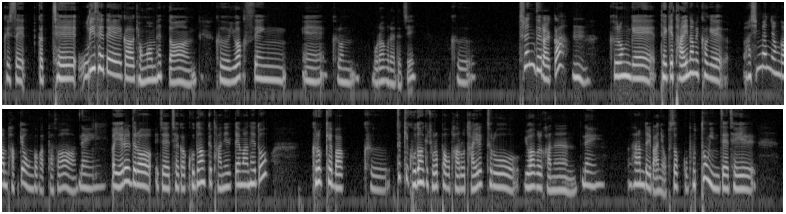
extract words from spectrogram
글쎄, 그러니까 제 우리 세대가 경험했던 그 유학생의 그런 뭐라 그래야 되지? 그 트렌드랄까? 음. 그런 게 되게 다이나믹하게 한 십몇 년간 바뀌어 온 것 같아서 네. 그러니까 예를 들어 이제 제가 고등학교 다닐 때만 해도 그렇게 막 그 특히 고등학교 졸업하고 바로 다이렉트로 유학을 가는 네. 사람들이 많이 없었고 보통 이제 제일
